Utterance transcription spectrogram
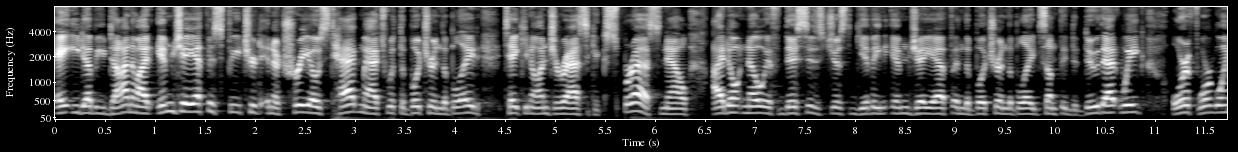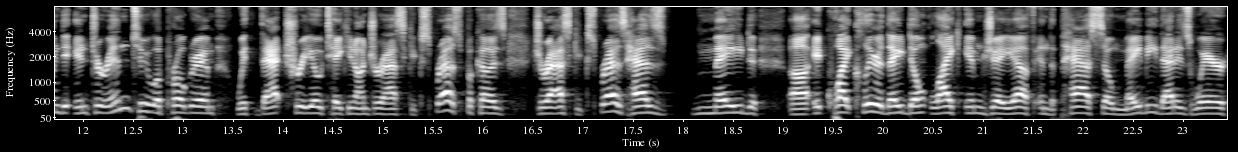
AEW Dynamite, MJF is featured in a trios tag match with the Butcher and the Blade taking on Jurassic Express. Now, I don't know if this is just giving MJF and the Butcher and the Blade something to do that week, or if we're going to enter into a program with that trio taking on Jurassic Express because Jurassic Express has made uh, it quite clear they don't like MJF in the past. So maybe that is where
